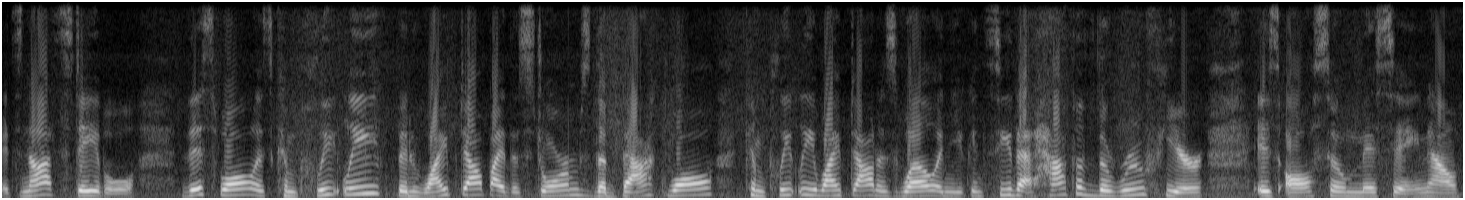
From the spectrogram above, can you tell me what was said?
it's not stable. This wall has completely been wiped out by the storms. The back wall completely wiped out as well. And you can see that half of the roof here is also missing. Now,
